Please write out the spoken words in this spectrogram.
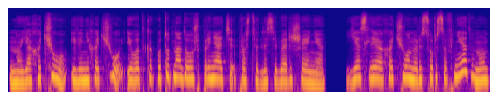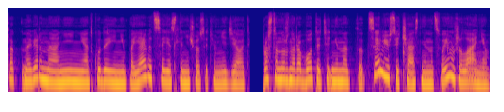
Но я хочу или не хочу. И вот как бы тут надо уж принять просто для себя решение. Если хочу, но ресурсов нет, ну так, наверное, они ниоткуда и не появятся, если ничего с этим не делать. Просто нужно работать не над целью сейчас, не над своим желанием,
